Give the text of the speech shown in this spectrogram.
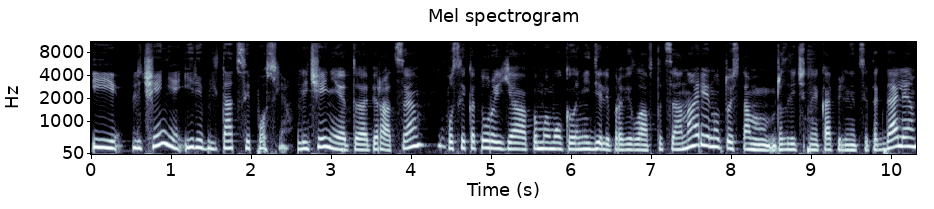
и лечения, и реабилитации после? Лечение – это операция, после которой я, по-моему, около недели провела в стационаре, ну, то есть там различные капельницы и так далее.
